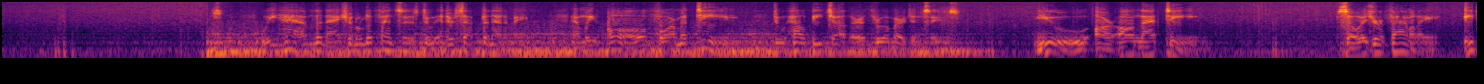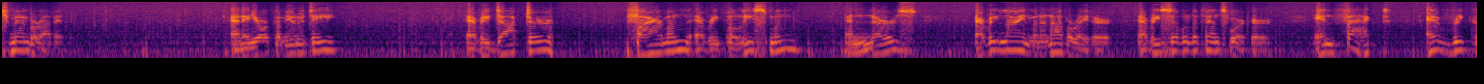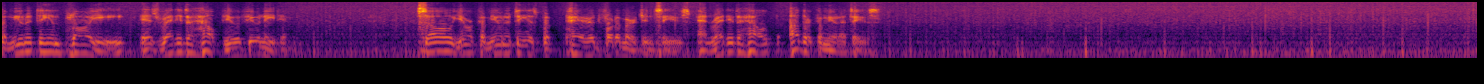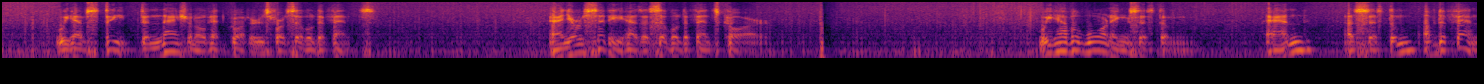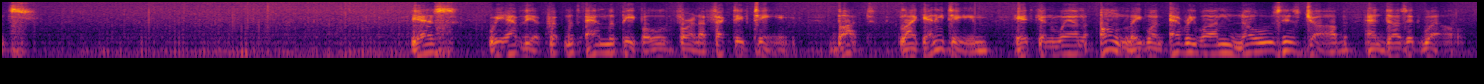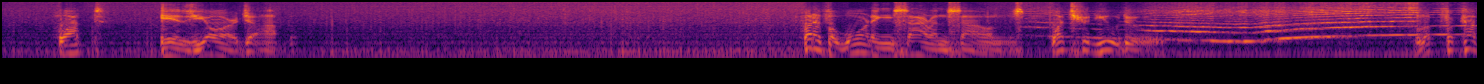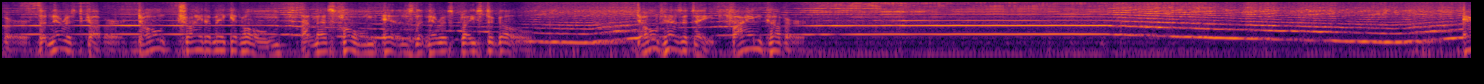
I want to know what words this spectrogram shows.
We have the national defenses to intercept an enemy, and we all form a team to help each other through emergencies. You are on that team. So is your family, each member of it. And in your community, every doctor, fireman, every policeman and nurse, every lineman and operator, every civil defense worker, in fact, every community employee is ready to help you if you need him. So your community is prepared for emergencies and ready to help other communities. We have state and national headquarters for civil defense. And your city has a civil defense corps. We have a warning system and a system of defense. Yes, we have the equipment and the people for an effective team. But, like any team, it can win only when everyone knows his job and does it well. What is your job? What if a warning siren sounds? What should you do? Look for cover, the nearest cover. Don't try to make it home unless home is the nearest place to go. Don't hesitate. Find cover.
